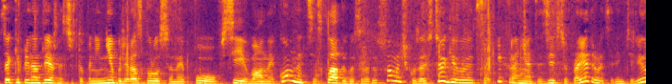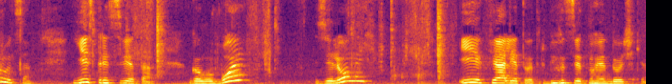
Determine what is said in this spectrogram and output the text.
всякие принадлежности, чтобы они не были разбросаны по всей ванной комнате, складываются в эту сумочку, застегиваются и хранятся. Здесь все проветривается, вентилируется. Есть три цвета. Голубой, зеленый и фиолетовый, это любимый цвет моей дочки.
